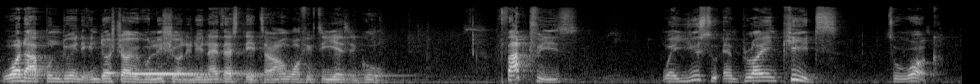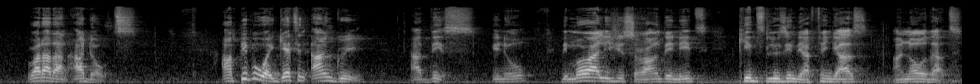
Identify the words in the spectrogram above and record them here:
what happened during the Industrial Revolution in the United States around 150 years ago. Factories were used to employing kids to work rather than adults. And people were getting angry at this, you know, the moral issues surrounding it, kids losing their fingers and all that.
